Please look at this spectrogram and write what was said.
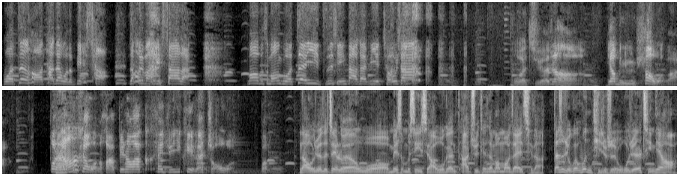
我正好他在我的边上，然后就把他给杀了。猫不是芒果，正义执行，大帅逼仇杀。我觉着，要不你们票我吧，不然不票我的话，悲伤蛙开局你可以来找我。过了。那我觉得这一轮我没什么信息啊，我跟阿菊、天才猫猫在一起的。但是有个问题就是，我觉得晴天哈，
